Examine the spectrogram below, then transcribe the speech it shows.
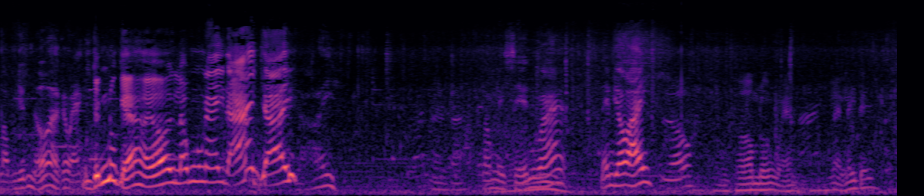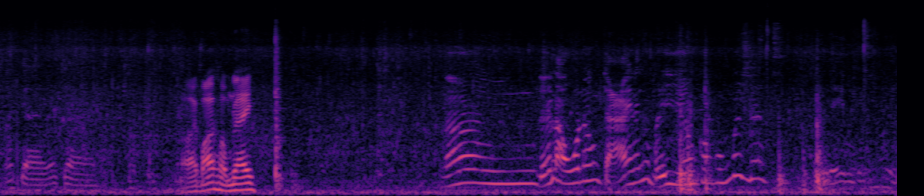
Lông dính nữa rồi các bạn. trứng nó kìa trời ơi lông nay đã trời Trời. Lông này xịn quá. Đem vô ấy. thơm luôn các bạn này lấy đi Quá trời, quá trời. rồi bỏ thùng đi nó để lâu quá nó không chạy nó có bị gì không con cũng không biết nữa Để em cái điện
